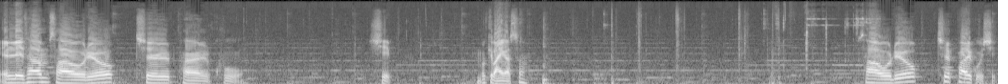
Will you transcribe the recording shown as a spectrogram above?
1, 2, 3, 4, 5, 6, 7, 8, 9, 10. 뭐 이렇게 많이 갔어? 4, 5, 6, 7, 8, 9, 10.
